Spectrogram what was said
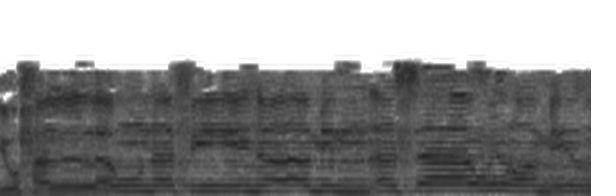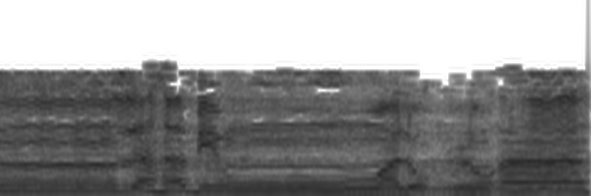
يحلون فيها من أساور من ذهب ولؤلؤا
